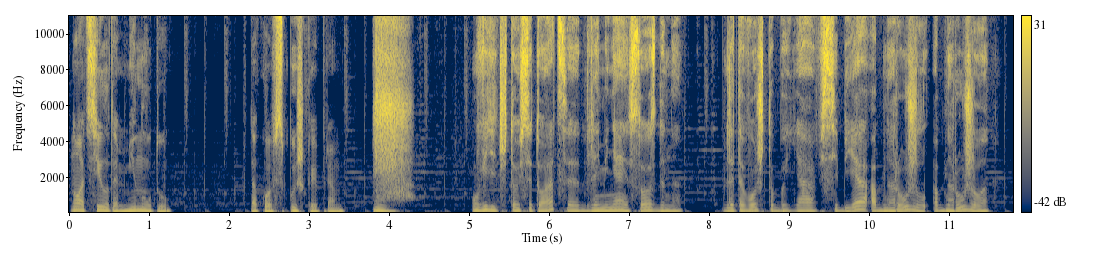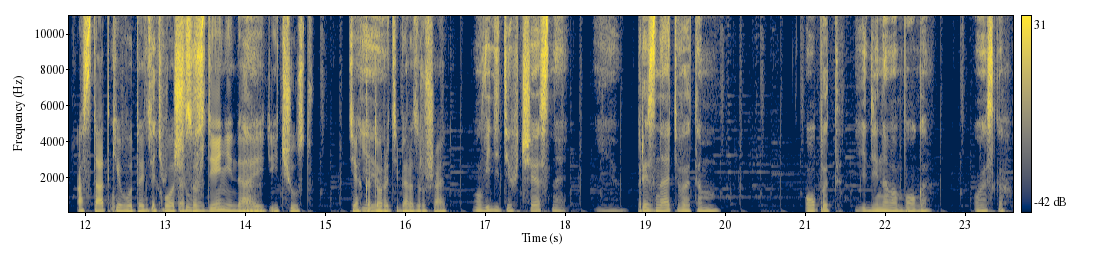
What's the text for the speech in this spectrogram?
ну, от силы там минуту. Такой вспышкой прям. Увидеть, что ситуация для меня и создана для того, чтобы я в себе обнаружил, обнаружила остатки вот этих вот, этих вот чувств. осуждений, да, да. И, и чувств, тех, и которые тебя разрушают. Увидеть их честно и признать в этом опыт единого Бога в поисках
